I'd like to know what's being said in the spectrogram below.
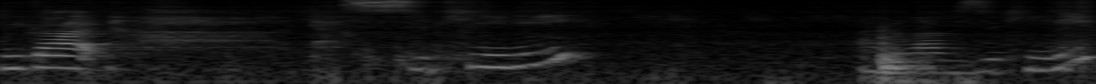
We got, yes, zucchini. I love zucchini.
